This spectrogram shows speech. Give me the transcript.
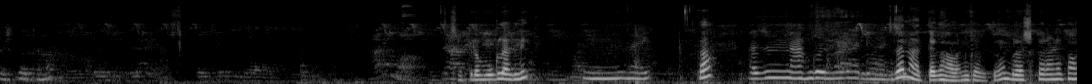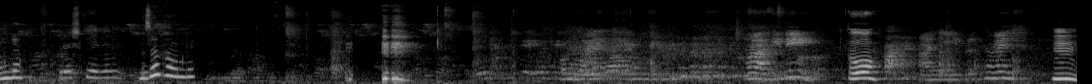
कसं होतं ना? तुला भूक लागली? नाही. का? अजून नांगोळी नाही झाली जा ना आता घावन करते ब्रश कर आणि खाऊन घ्या. ब्रश केलेलं जा खाऊन घे. हो हम्म.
